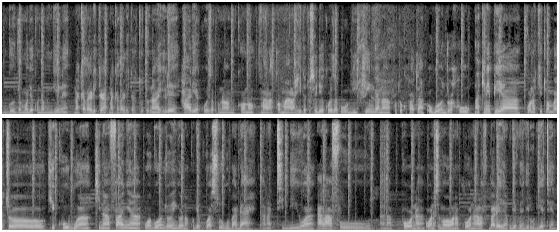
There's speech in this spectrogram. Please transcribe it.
mgonjwa mmoja kwenda mwingine na kadhalika na kadhalika. Tu tuna ile hali ya kuweza kunawa mikono mara kwa mara, hii itatusaidia kuweza kujikinga na kuto kupata ugonjwa huu. Lakini pia kuna kitu ambacho kikubwa kinafanya wagonjwa wengi wanakuja kuwa sugu baadaye, anatibiwa alafu anapona, wanasema wao wanapona, alafu baadaye inakuja vinajirudia tena.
